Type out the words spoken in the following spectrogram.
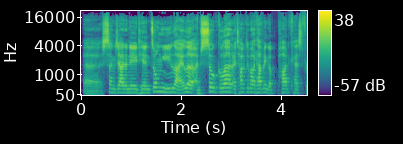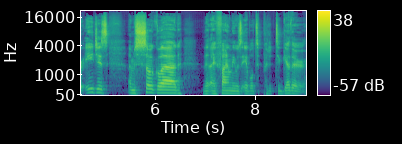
呃，上架的那一天终于来了。I'm so glad I talked about having a podcast for ages. I'm so glad that I finally was able to put it together.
